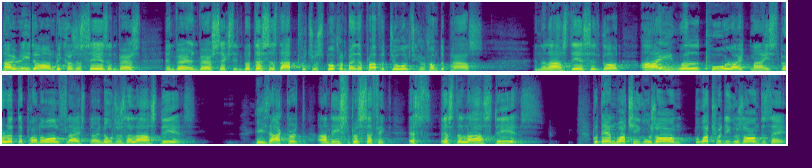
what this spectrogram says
Now read on because it says in verse in, ver- in verse 16, but this is that which was spoken by the prophet Joel shall come to pass. In the last days, says God, I will pour out my spirit upon all flesh. Now notice the last days. He's accurate and he's specific. It's, it's the last days. But then watch, he goes on. But watch what he goes on to say.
